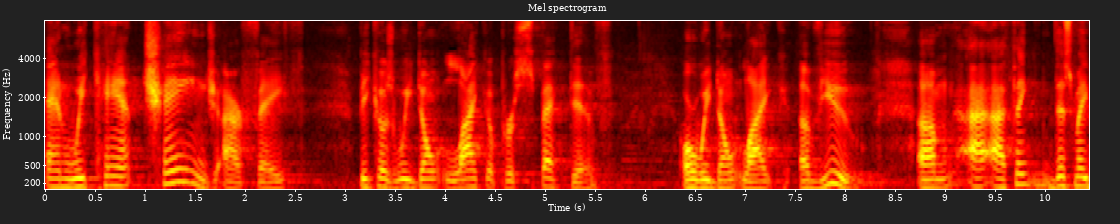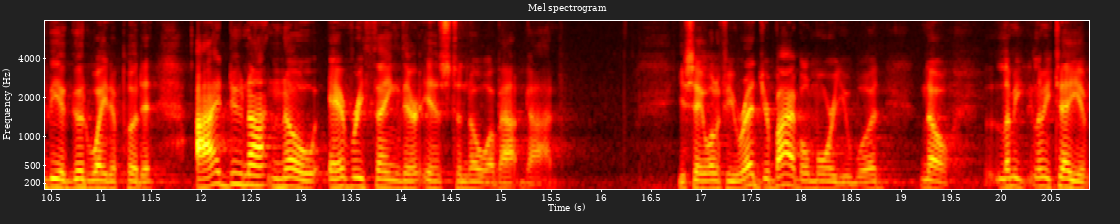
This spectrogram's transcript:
And we can't change our faith because we don't like a perspective or we don't like a view. Um, I, I think this may be a good way to put it. I do not know everything there is to know about God. You say, well, if you read your Bible more, you would. No. Let me, let me tell you,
